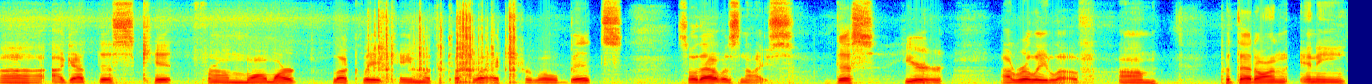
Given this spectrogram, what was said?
uh, I got this kit from Walmart. Luckily, it came with a couple of extra little bits. So that was nice. This here, I really love. Um, put that on any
